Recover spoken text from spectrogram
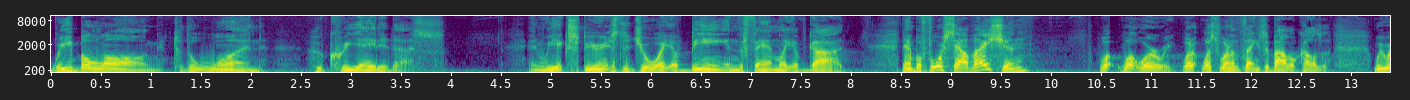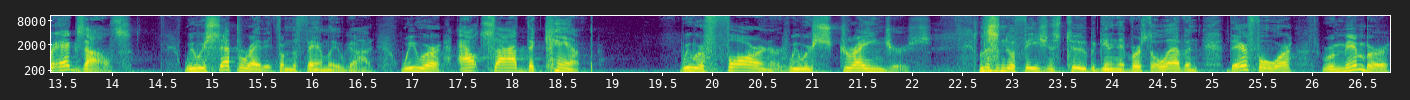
We belong to the one who created us. And we experience the joy of being in the family of God. Now, before salvation, what, what were we? What, what's one of the things the Bible calls us? We were exiles. We were separated from the family of God. We were outside the camp. We were foreigners. We were strangers. Listen to Ephesians 2, beginning at verse 11. Therefore, remember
